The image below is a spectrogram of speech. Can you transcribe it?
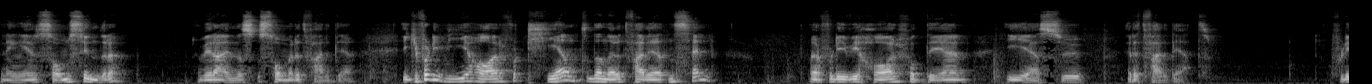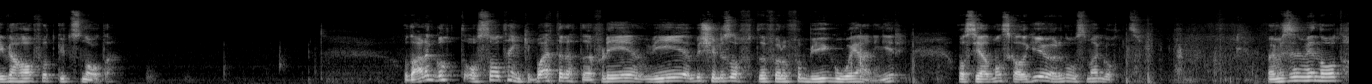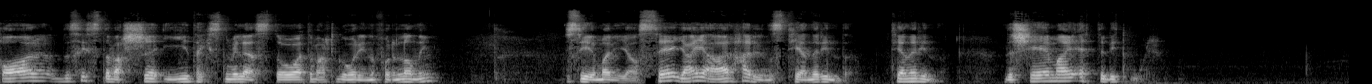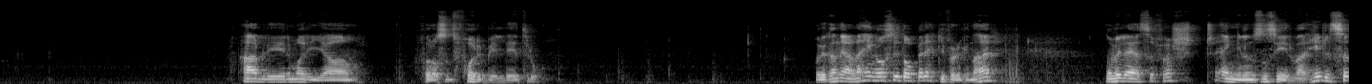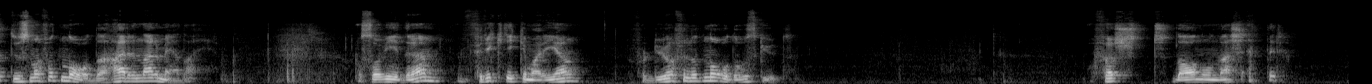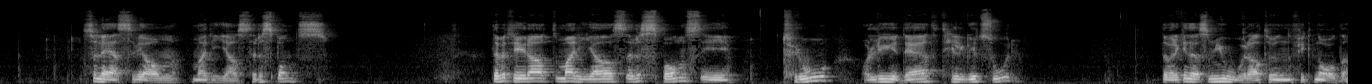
lenger som syndere. Vi regnes som rettferdige. Ikke fordi vi har fortjent denne rettferdigheten selv, men fordi vi har fått del i Jesu rettferdighet. Fordi vi har fått Guds nåde. Og da er det godt også å tenke på etter dette, fordi vi beskyldes ofte for å forby gode gjerninger og si at man skal ikke gjøre noe som er godt. Men hvis vi nå tar det siste verset i teksten vi leste, og etter hvert går inn for en landing, så sier Maria, se, jeg er Herrens tjenerinne. tjenerinne. Det skjer meg etter ditt ord. Her blir Maria for oss et forbilde i troen. Og vi kan gjerne henge oss litt opp i rekkefølgen her. Når vi leser først engelen som sier 'Vær hilset, du som har fått nåde, Herren er med deg'. Og så videre 'Frykt ikke, Maria, for du har funnet nåde hos Gud'. Og først da noen vers etter så leser vi om Marias respons. Det betyr at Marias respons i tro og lydighet til Guds ord det var ikke det som gjorde at hun fikk nåde.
